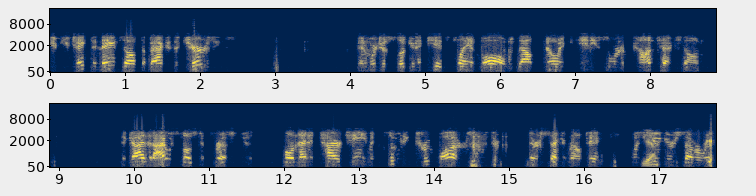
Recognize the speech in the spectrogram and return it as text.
if you take the names off the back of the jerseys, and we're just looking at kids playing ball without knowing any sort of context on them, the guy that I was most impressed with on that entire team, including Drew Waters, who was their, their second round pick, was Yeah. Yunior Severino.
